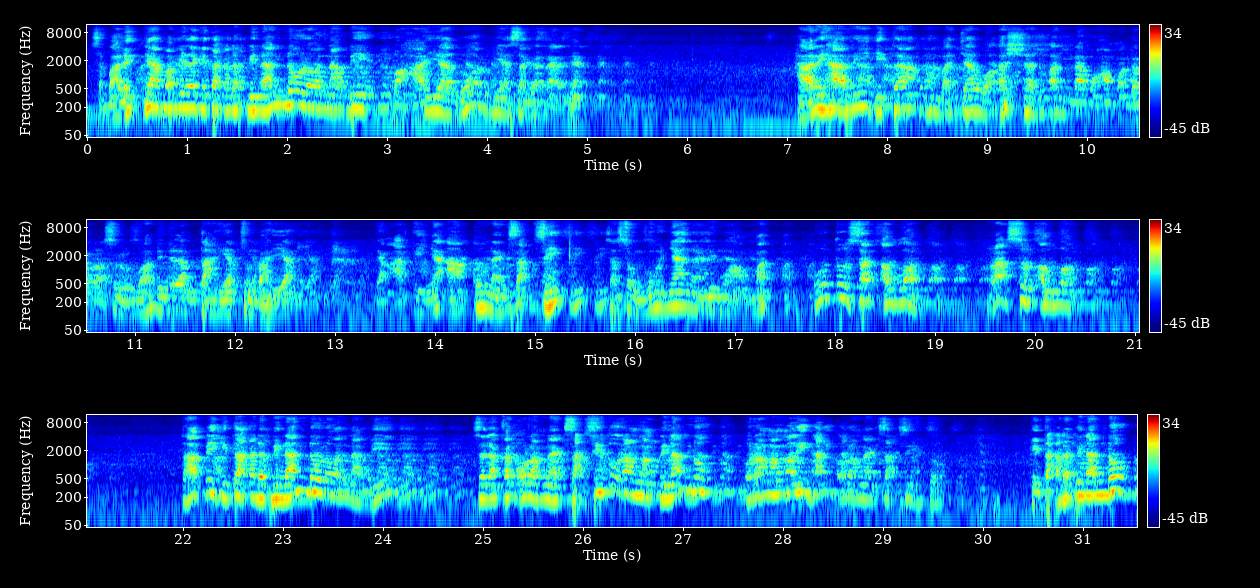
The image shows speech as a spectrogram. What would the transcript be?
Sebaliknya apabila kita kena pinandu lawan Nabi, bahaya luar biasa gananya. Hari-hari kita membaca wa asyhadu anna Muhammadar Rasulullah di dalam tahiyat sembahyang yang artinya aku naik saksi sesungguhnya Nabi Muhammad utusan Allah, Rasul Allah tapi kita kada pinando lawan Nabi. Sedangkan orang naik saksi itu orang yang pinando. Orang yang melihat orang naik saksi itu. Kita kada pinando.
